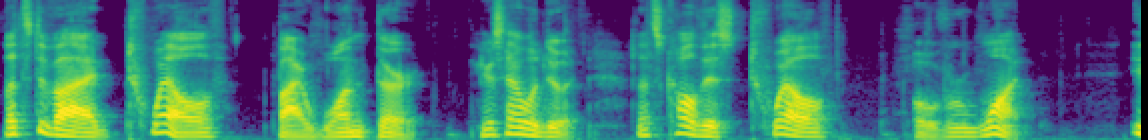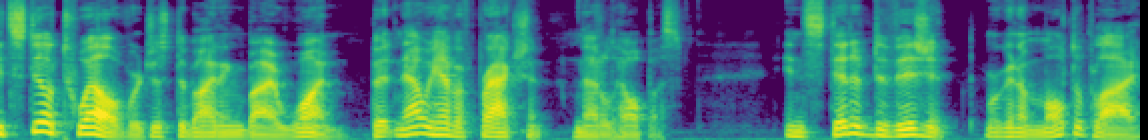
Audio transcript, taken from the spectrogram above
Let's divide 12 by 1 third. Here's how we'll do it. Let's call this 12 over 1. It's still 12, we're just dividing by 1, but now we have a fraction, and that'll help us. Instead of division, we're going to multiply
